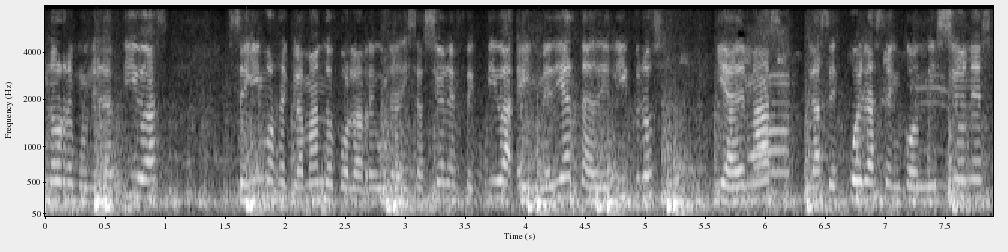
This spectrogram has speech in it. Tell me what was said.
no remunerativas. Seguimos reclamando por la regularización efectiva e inmediata de libros y además las escuelas en condiciones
